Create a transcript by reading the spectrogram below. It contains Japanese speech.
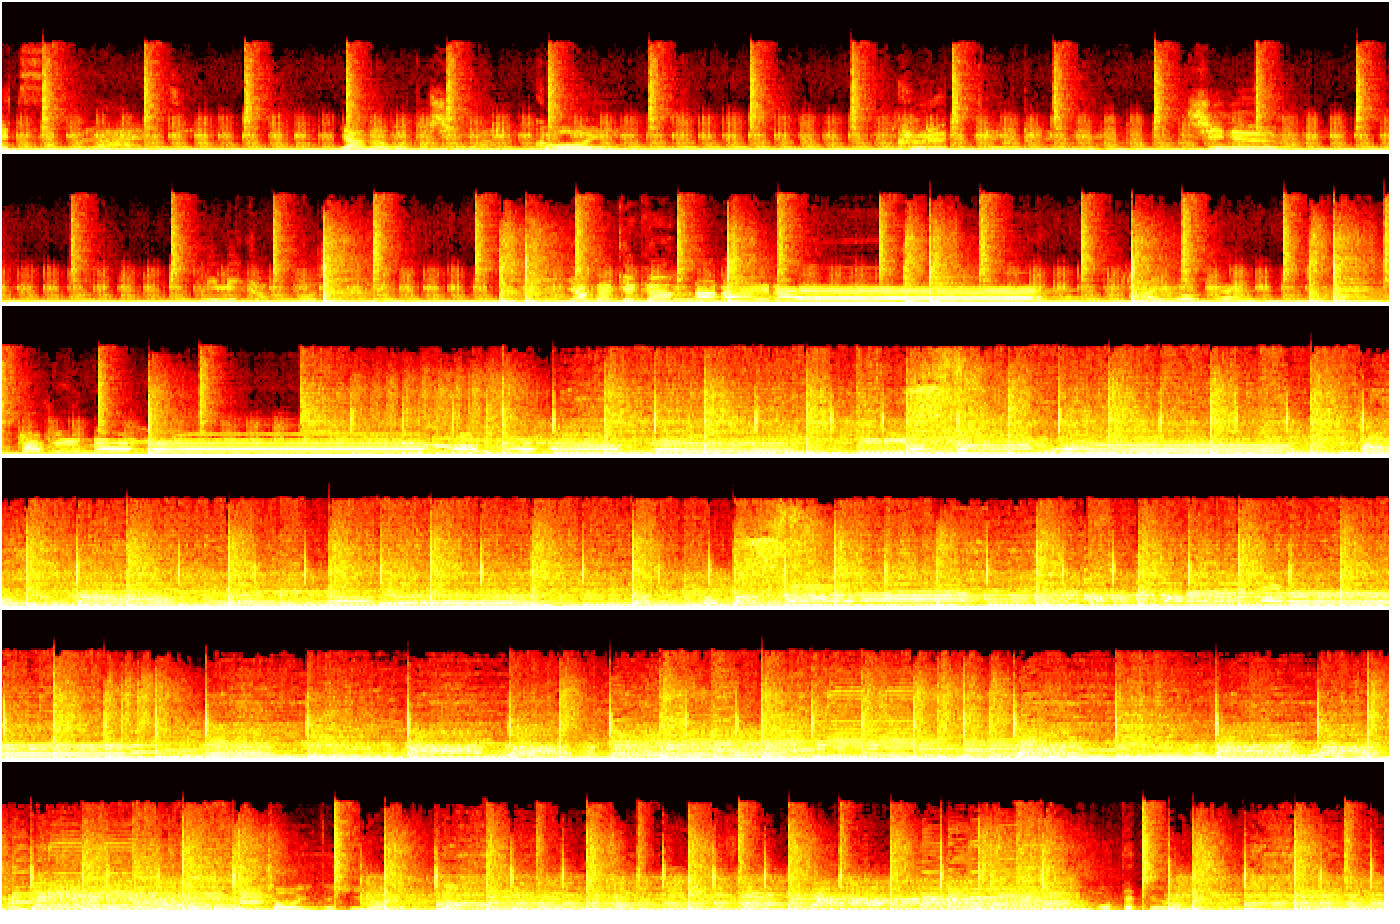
It's surprise 矢の落としは強引狂っていかれて死ぬん耳かっぽじって。よく聞くんだベイベー左にお手手は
